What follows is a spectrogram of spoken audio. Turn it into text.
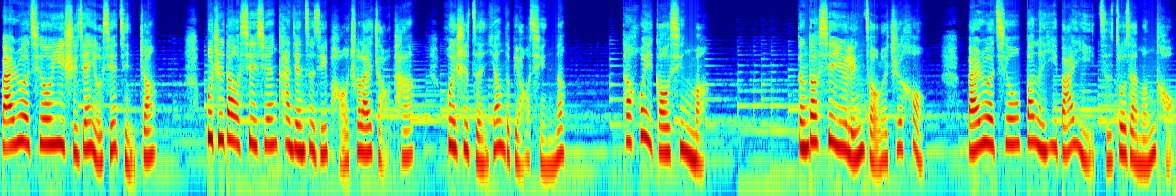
白若秋一时间有些紧张，不知道谢轩看见自己跑出来找他，会是怎样的表情呢？他会高兴吗？等到谢玉玲走了之后，白若秋搬了一把椅子坐在门口。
